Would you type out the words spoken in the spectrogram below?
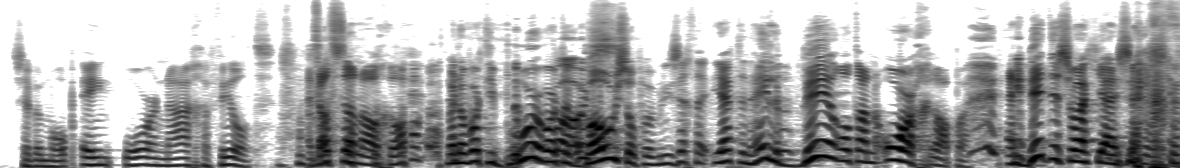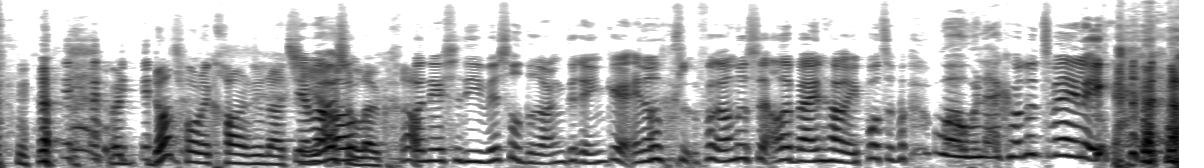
ze hebben me op één oor nagevild. En dat is dan al grappig. Maar dan wordt die broer wordt er Boos. op hem. Die zegt, je hebt een hele wereld aan oorgrappen. En dit is wat jij zegt. maar dat vond ik gewoon inderdaad Ja, serieus maar een leuke grap. Wanneer ze die wisseldrank drinken en dan veranderen ze allebei in Harry Potter. Van, wow, lekker, wat een tweeling.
